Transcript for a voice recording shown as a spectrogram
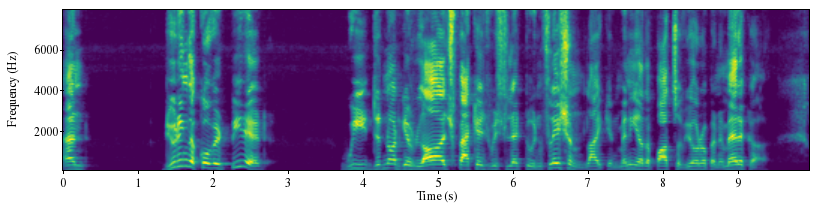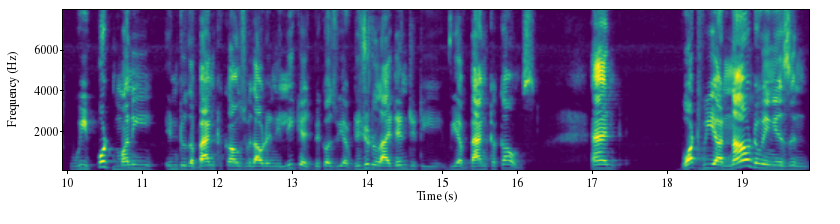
And during the COVID period, we did not give large package which led to inflation like in many other parts of Europe and America. We put money into the bank accounts without any leakage because we have digital identity, we have bank accounts. And what we are now doing is in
